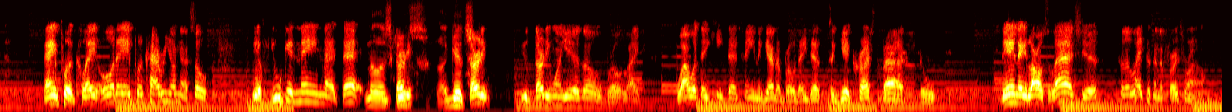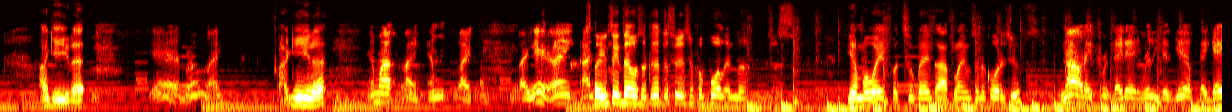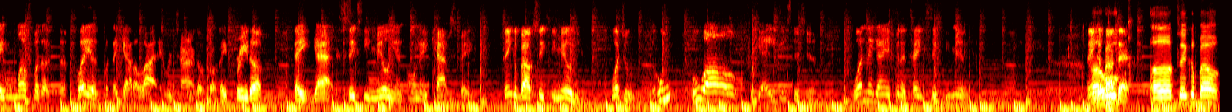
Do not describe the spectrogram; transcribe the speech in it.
They ain't put Clay or they ain't put Kyrie on there. So if you get named like that, No you 30, excuse. I get you. 30, you 31 years old, bro. Like, why would they keep that team together, bro? They just to get crushed by the. Then they lost last year to the Lakers in the first round. I give you that. Yeah, bro. Like, I give you that. am I like, am like, like, yeah, I ain't. I, So you think that was a good decision for Portland to just give them away for two bags of hot flames and a quarter juice? No, they they didn't really just give. They gave them up for the, the players, but they got a lot in return, though, bro. They freed up. They got sixty million on their cap space. Think about sixty million. What you who who all free agents this year? One nigga ain't finna take sixty million. Think Uh, about who- that. Uh, think about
